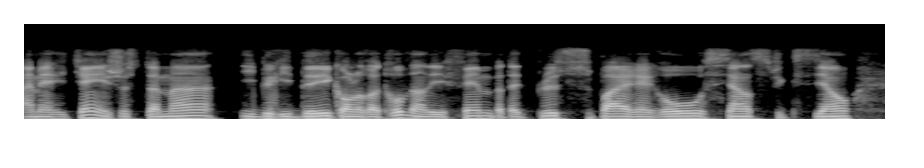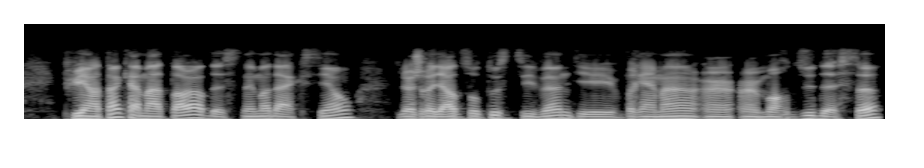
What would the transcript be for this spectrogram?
américain est justement hybridé, qu'on le retrouve dans des films peut-être plus super-héros, science-fiction. Puis en tant qu'amateur de cinéma d'action, là, je regarde surtout Steven, qui est vraiment un, mordu de ça.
